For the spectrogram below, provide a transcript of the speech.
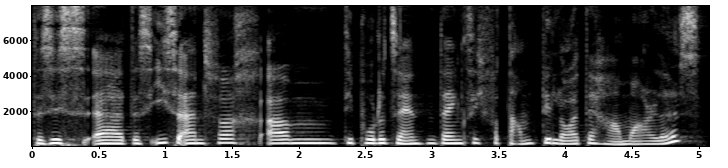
Das ist, äh, das ist einfach, ähm, die Produzenten denken sich, verdammt, die Leute haben alles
